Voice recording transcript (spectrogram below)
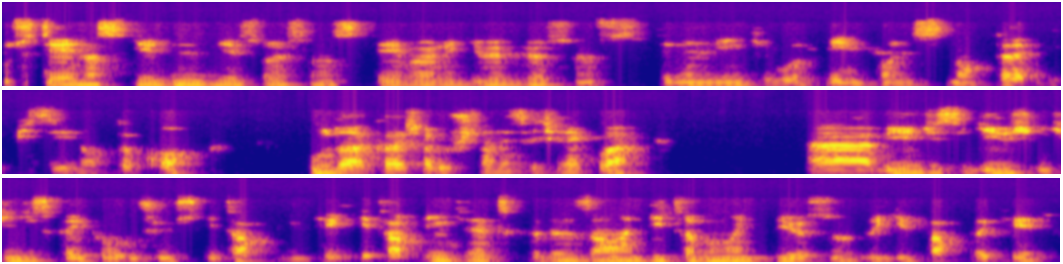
Bu siteye nasıl girdiniz diye sorarsanız siteye böyle girebiliyorsunuz. Sitenin linki bu. gamepoints.epz.com Burada arkadaşlar 3 tane seçenek var. Aa, Birincisi giriş, ikincisi kayıt, üçüncüsü GitHub linki. GitHub linkine tıkladığınız zaman GitHub'ıma gidiyorsunuz ve GitHub'daki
